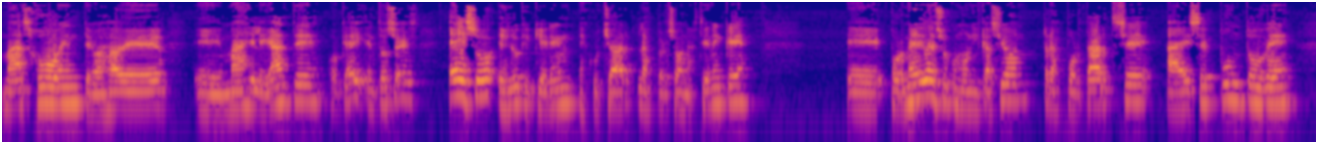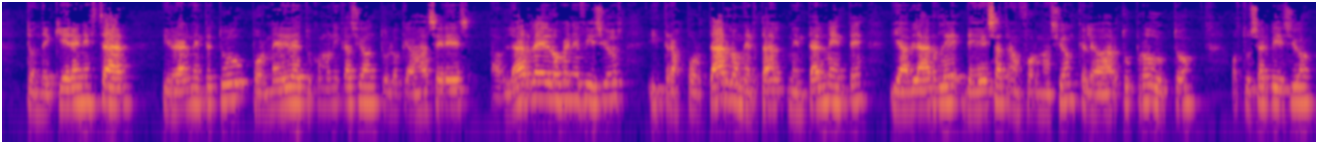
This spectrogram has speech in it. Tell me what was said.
más joven, te vas a ver eh, más elegante, ¿ok? Entonces, eso es lo que quieren escuchar las personas. Tienen que, eh, por medio de su comunicación, transportarse a ese punto B donde quieren estar y realmente tú, por medio de tu comunicación, tú lo que vas a hacer es hablarle de los beneficios y transportarlo mental, mentalmente y hablarle de esa transformación que le va a dar tu producto o tu servicio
